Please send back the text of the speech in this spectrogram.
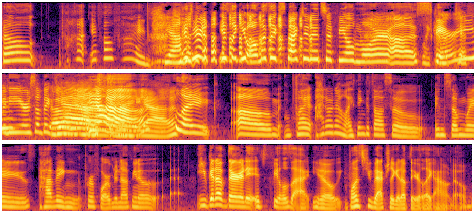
felt it felt fine. Yeah. It's weird. It's like you almost expected it to feel more uh Like scary. epiphany or something. Oh, Yeah. yeah. Yeah. Yeah. like um but i don't know i think it's also in some ways having performed enough you know you get up there and it, it feels like you know once you actually get up there you're like i don't know.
